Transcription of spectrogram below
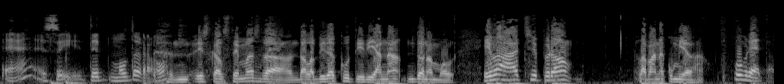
Eh? Sí, té molta raó. és que els temes de, de la vida quotidiana donen molt Eva H però la van acomiadar Pobreta.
